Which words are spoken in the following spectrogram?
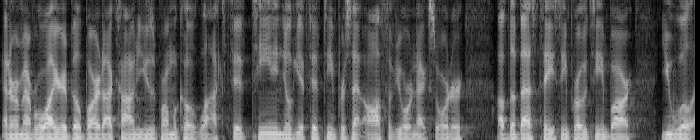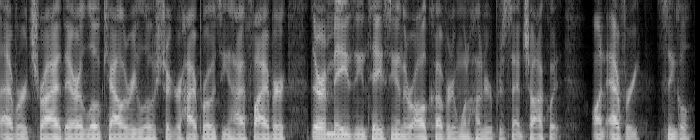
And remember, while you're at builtbar.com, use the promo code LOCKED15 and you'll get 15% off of your next order of the best tasting protein bar you will ever try. They're low calorie, low sugar, high protein, high fiber. They're amazing tasting and they're all covered in 100% chocolate on every single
